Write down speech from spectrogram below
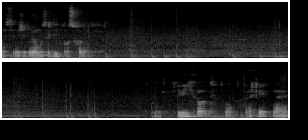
Myslím, že budeme muset jít po schodech. Taky východ. Nějaký prachy? Ne.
